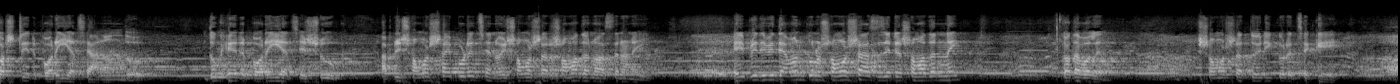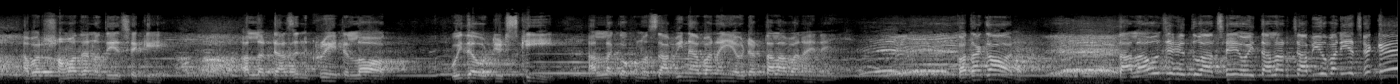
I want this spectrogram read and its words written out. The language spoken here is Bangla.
কষ্টের পরেই আছে আনন্দ, দুঃখের পরেই আছে সুখ। আপনি সমস্যায় পড়েছেন, ওই সমস্যার সমাধানও আছে না নাই? এই পৃথিবীতে এমন কোন সমস্যা আছে যেটা সমাধান নেই? কথা বলেন। সমস্যা তৈরি করেছে কে? আবার সমাধানও দিয়েছে কে? Allah doesn't create a lock without its key আল্লাহ কখনো চাবি না বানাইয়া ওইটার তালা বানায় নাই। কথা কন। তালাও যেহেতু আছে, ওই তালার চাবিও বানিয়েছে কে?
